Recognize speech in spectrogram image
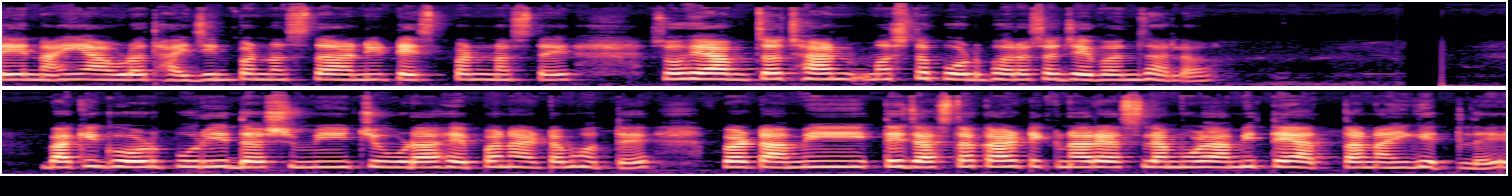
ते नाही आवडत हायजीन पण नसतं आणि टेस्ट पण नसते. सो हे आमचं छान मस्त पोटभर असं जेवण झालं. बाकी गोडपुरी दशमी चिवडा हे पण आयटम होते. बट आम्ही ते जास्त काळ टिकणारे असल्यामुळे आम्ही ते आत्ता नाही घेतले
